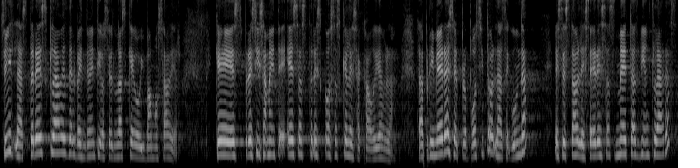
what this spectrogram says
¿Sí? Las tres claves del 2022 son las que hoy vamos a ver, que es precisamente esas tres cosas que les acabo de hablar. La primera es el propósito, la segunda es establecer esas metas bien claras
